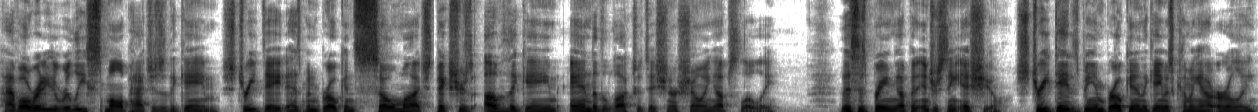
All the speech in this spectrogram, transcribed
have already released small patches of the game. Street date has been broken so much, pictures of the game and the deluxe edition are showing up slowly. This is bringing up an interesting issue. Street date is being broken and the game is coming out early.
